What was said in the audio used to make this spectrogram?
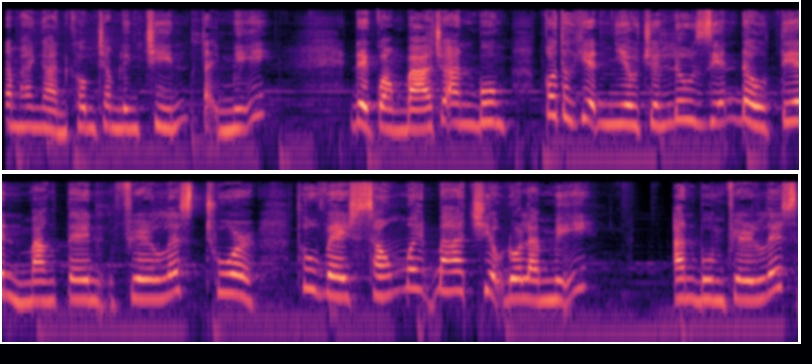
năm 2009 tại Mỹ. Để quảng bá cho album, cô thực hiện nhiều chuyến lưu diễn đầu tiên mang tên Fearless Tour, thu về 63 triệu đô la Mỹ. Album Fearless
